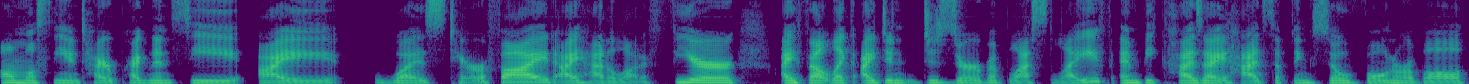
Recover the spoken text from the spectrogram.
almost the entire pregnancy, I was terrified. I had a lot of fear. I felt like I didn't deserve a blessed life. And because I had something so vulnerable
